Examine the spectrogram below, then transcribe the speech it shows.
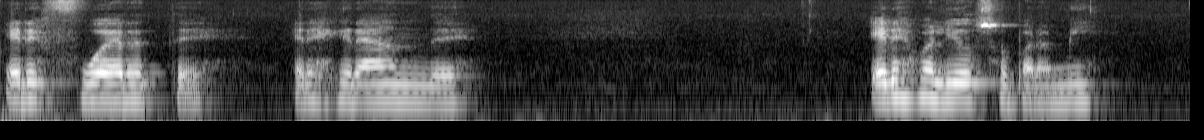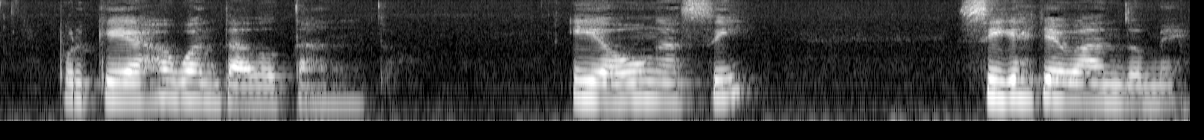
Eres fuerte, eres grande, eres valioso para mí, porque has aguantado tanto. Y aún así, sigues llevándome,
